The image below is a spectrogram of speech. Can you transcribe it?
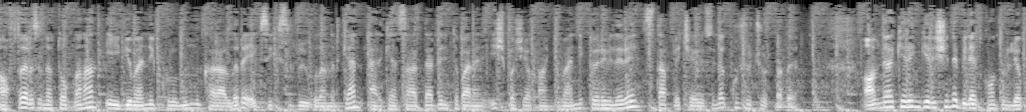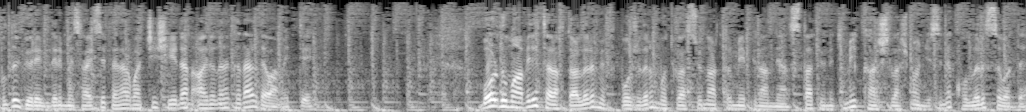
Hafta arasında toplanan İl Güvenlik Kurulu'nun kararları eksiksiz uygulanırken erken saatlerden itibaren işbaşı yapan güvenlik görevlileri stat ve çevresinde kuş uçurtmadı. Avni girişinde bilet kontrol yapıldı. Görevlilerin mesaisi Fenerbahçe şehirden ayrılana kadar devam etti. Bordo Mavili taraftarların ve futbolcuların motivasyonu arttırmayı planlayan stat yönetimi karşılaşma öncesinde kolları sıvadı.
